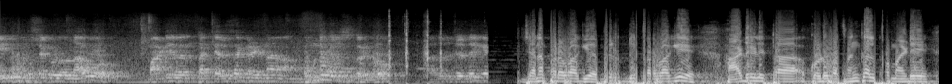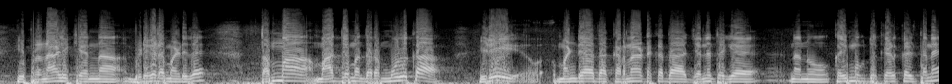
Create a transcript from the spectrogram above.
ಐದು ವರ್ಷಗಳು ನಾವು ಮಾಡಿರೋಂಥ ಕೆಲಸಗಳನ್ನ ಮುಂದುವರಿಸಿಕೊಂಡು ಅದ್ರ ಜೊತೆಗೆ ಜನಪರವಾಗಿ, ಅಭಿವೃದ್ಧಿ ಪರವಾಗಿ ಆಡಳಿತ ಕೊಡುವ ಸಂಕಲ್ಪ ಮಾಡಿ ಈ ಪ್ರಣಾಳಿಕೆಯನ್ನು ಬಿಡುಗಡೆ ಮಾಡಿದೆ. ತಮ್ಮ ಮಾಧ್ಯಮದರ ಮೂಲಕ ಇಡೀ ಮಂಡ್ಯದ, ಕರ್ನಾಟಕದ ಜನತೆಗೆ ನಾನು ಕೈಮುಗ್ದು ಕೇಳ್ಕೊಳ್ತೇನೆ.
